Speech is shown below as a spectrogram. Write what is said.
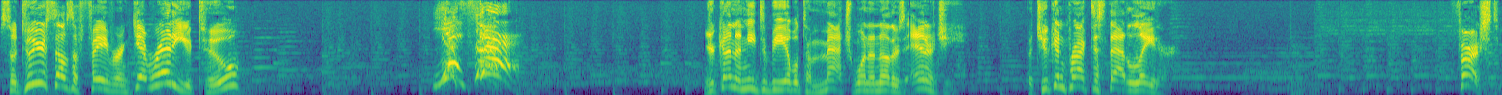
So do yourselves a favor and get ready, you two. Yes, sir! You're gonna need to be able to match one another's energy. But you can practice that later. First,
